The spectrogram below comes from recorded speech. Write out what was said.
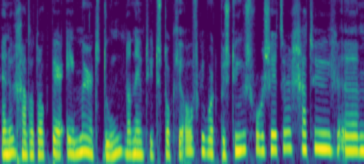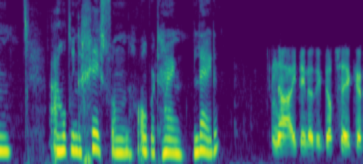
En u gaat dat ook per 1 maart doen. Dan neemt u het stokje over. U wordt bestuursvoorzitter. Gaat u um, Ahold in de geest van Albert Heijn leiden? Nou, ik denk dat ik dat zeker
